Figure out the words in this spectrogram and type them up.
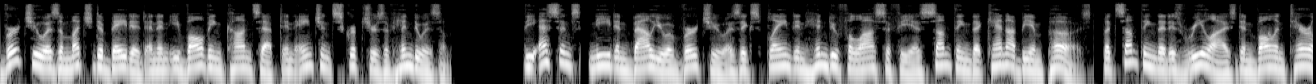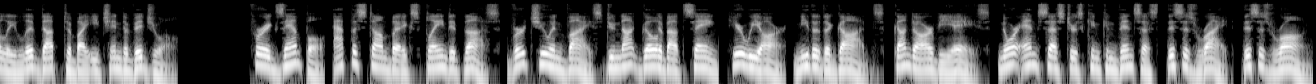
Virtue is a much debated and an evolving concept in ancient scriptures of Hinduism. The essence, need and value of virtue is explained in Hindu philosophy as something that cannot be imposed, but something that is realized and voluntarily lived up to by each individual. For example, Apastamba explained it thus, virtue and vice do not go about saying, here we are, neither the gods, Gandharvas, nor ancestors can convince us, this is right, this is wrong.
